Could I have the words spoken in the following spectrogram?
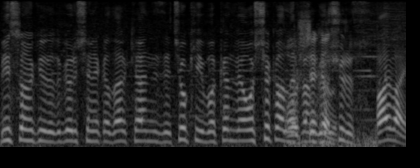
Bir sonraki videoda görüşene kadar kendinize çok iyi bakın ve hoşça kalın Hoşça efendim. kalın. Görüşürüz. Bay bay.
